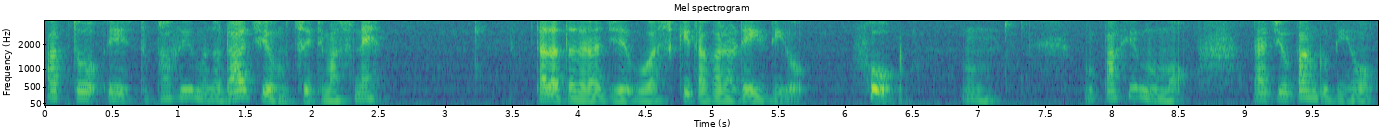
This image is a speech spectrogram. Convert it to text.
あと,、えー、と Perfume のラジオもついてますね。ただただラジオが好きだからレイディオ4うん。Perfume もラジオ番組を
